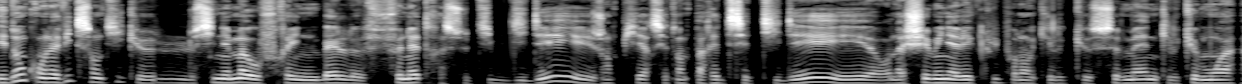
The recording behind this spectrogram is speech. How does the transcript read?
Et donc, on a vite senti que le cinéma offrait une belle fenêtre à ce type d'idée, et Jean-Pierre s'est emparé de cette idée, et on a cheminé avec lui pendant quelques semaines, quelques mois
